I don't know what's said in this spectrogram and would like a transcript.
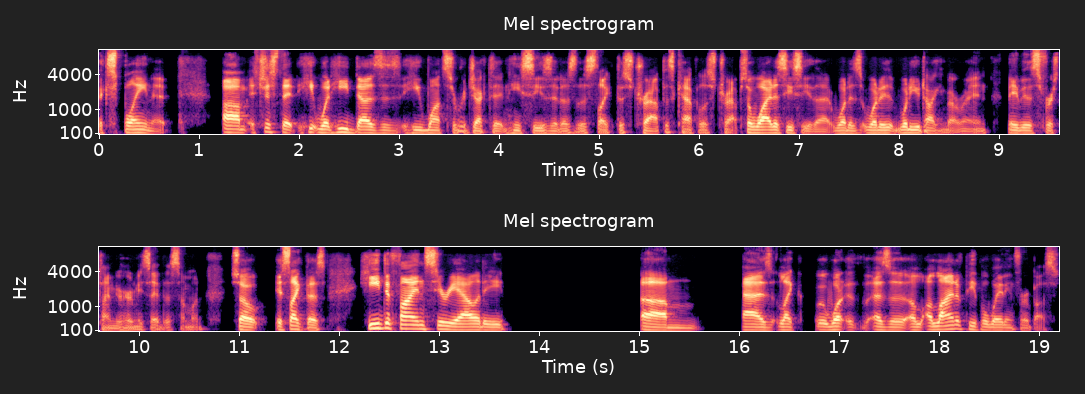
explain it. Um, it's just that he what he does is he wants to reject it and he sees it as this like this trap, this capitalist trap. So why does he see that? What is what is what are you talking about, Ryan? Maybe this is the first time you heard me say this someone. So it's like this. He defines seriality um as like what as a, a line of people waiting for a bus.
